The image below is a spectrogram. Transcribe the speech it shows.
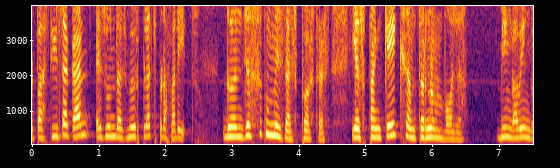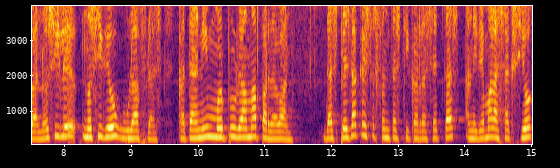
El pastís de carn és un dels meus plats preferits. Doncs jo sóc més dels postres i els pancakes em tornen boja. Vinga, vinga, no, sile, no sigueu golafres, que tenim molt programa per davant. Després d'aquestes fantàstiques receptes anirem a la secció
